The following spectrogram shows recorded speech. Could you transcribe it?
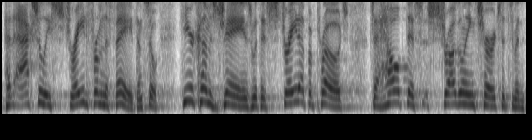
had actually strayed from the faith. And so here comes James with his straight up approach to help this struggling church that's been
